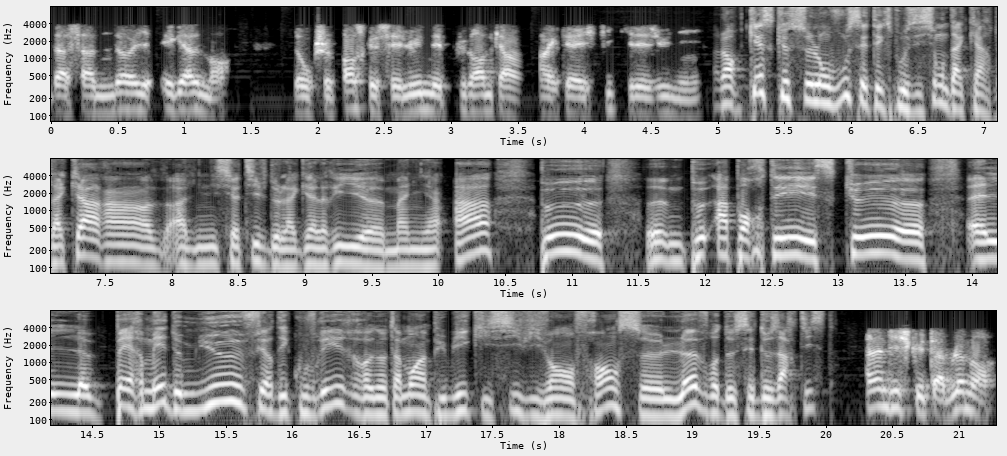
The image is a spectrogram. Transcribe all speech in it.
d'Hassan Doy également. Donc je pense que c'est l'une des plus grandes caractéristiques qui les unit. Alors qu'est-ce que selon vous cette exposition Dakar Dakar hein, à l'initiative de la galerie euh, Magnin A peut euh, peut apporter? Est-ce que euh, elle permet de mieux faire découvrir notamment un public ici vivant en France l'œuvre de ces deux artistes? Indiscutablement,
